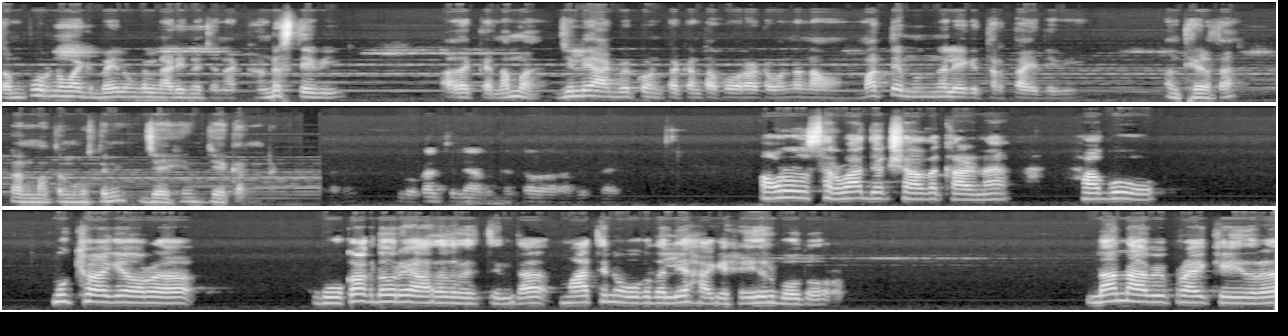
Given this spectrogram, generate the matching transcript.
ಸಂಪೂರ್ಣವಾಗಿ ಬಯಲುಂಗಲ್ ನಾಡಿನ ಜನ ಖಂಡಿಸ್ತೇವೆ. ಅದಕ್ಕೆ ನಮ್ಮ ಜಿಲ್ಲೆ ಆಗಬೇಕು ಅಂತಕ್ಕಂಥ ಹೋರಾಟವನ್ನು ನಾವು ಮತ್ತೆ ಮುನ್ನೆಲೆಗೆ ತರ್ತಾ ಇದ್ದೀವಿ ಅಂತ ಹೇಳ್ತಾ ನನ್ನ ಮಾತನ್ನು ಮುಗಿಸ್ತೀನಿ. ಜೈ ಹಿಂದ್ ಜೈ ಕರ್ನಾಟಕ. ಗೋಕಾಕ್ ಜಿಲ್ಲೆ ಆಗಬೇಕಂತ ಅವರ ಅಭಿಪ್ರಾಯ? ಅವರು ಸರ್ವಾಧ್ಯಕ್ಷ ಆದ ಕಾರಣ ಹಾಗೂ ಮುಖ್ಯವಾಗಿ ಅವರ ಗೋಕಾಕ್ದವರೇ ಆದದ್ರಿಂದ ಮಾತಿನ ಹೋಗದಲ್ಲಿ ಹಾಗೆ ಹೇಳಿರ್ಬೋದು ಅವರು. ನನ್ನ ಅಭಿಪ್ರಾಯ ಕೇಳಿದ್ರೆ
